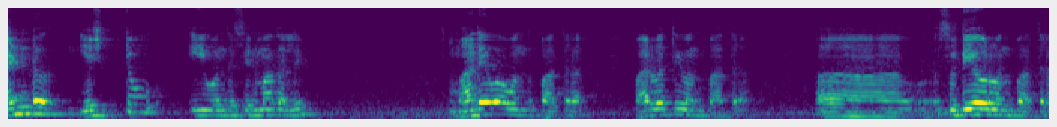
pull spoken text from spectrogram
ಅಂಡ್ ಎಷ್ಟು ಈ ಒಂದು ಸಿನಿಮಾದಲ್ಲಿ ಮಾದೇವ ಒಂದು ಪಾತ್ರ, ಪಾರ್ವತಿ ಒಂದು ಪಾತ್ರ ಸುದ್ದಿ ಒಂದು ಪಾತ್ರ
